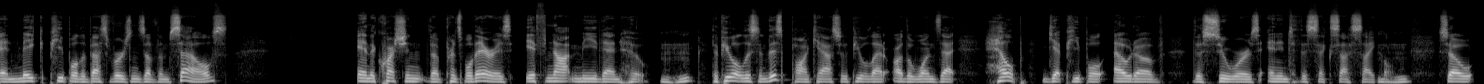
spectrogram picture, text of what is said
and make people the best versions of themselves. And the question, the principle there is if not me, then who? Mm-hmm. The people that listen to this podcast are the people that are the ones that help get people out of the sewers and into the success cycle. Mm-hmm. So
